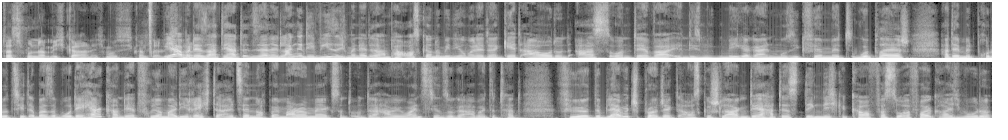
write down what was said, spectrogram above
Das wundert mich gar nicht, muss ich ganz ehrlich ja, sagen. Ja, aber der sagt, der hat seine lange Devise. Ich meine, der hat auch ein paar Oscar-Nominierungen, weil der hat Get Out und Us und der war in diesem mega geilen Musikfilm mit Whiplash, hat er mitproduziert. Aber wo der herkam, der hat früher mal die Rechte, als er noch bei Miramax und unter Harvey Weinstein so gearbeitet hat, für The Blair Witch Project ausgeschlagen. Der hat das Ding nicht gekauft, was so erfolgreich wurde.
